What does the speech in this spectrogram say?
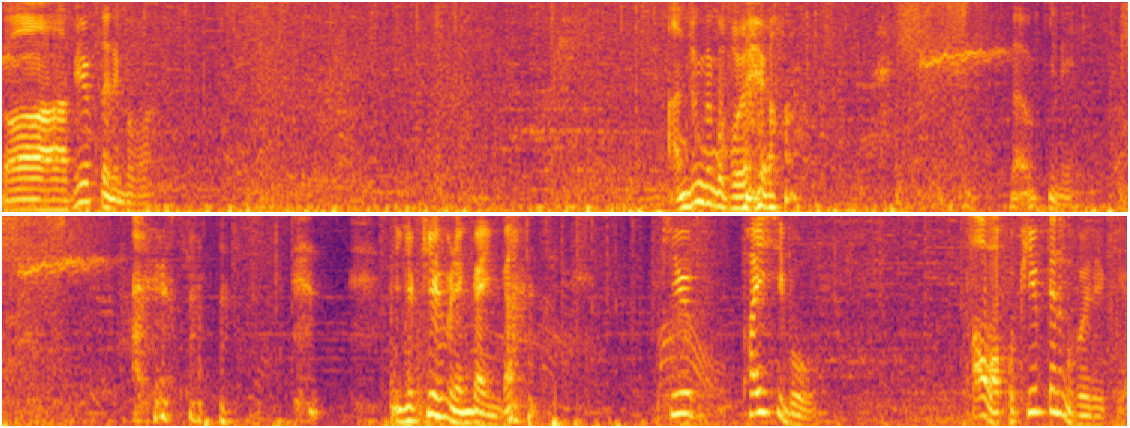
와 피흡되는 거 봐. 안 죽는 거 보여요? 나 웃기네. 이게 피흡 랭가인가? 피흡 85 타워 맞고 피흡되는 거 보여드릴게요.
